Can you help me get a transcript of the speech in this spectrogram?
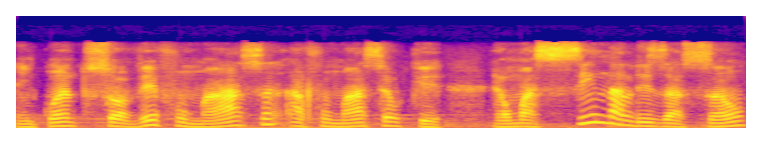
Enquanto só vê fumaça, a fumaça é o que? É uma sinalização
